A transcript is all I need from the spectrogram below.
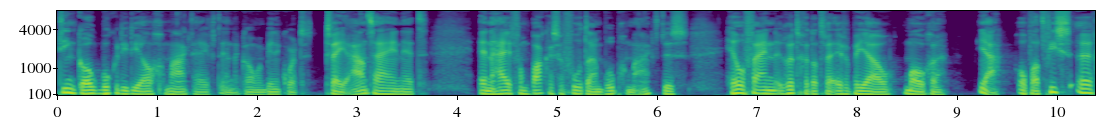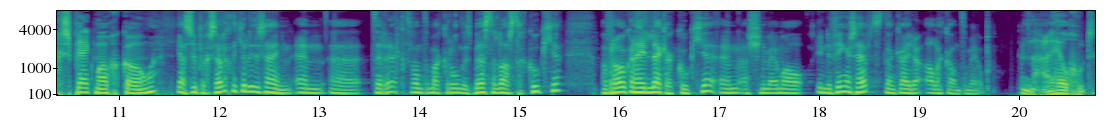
tien kookboeken die hij al gemaakt heeft. En er komen binnenkort twee aan, zei hij net. En hij heeft van bakken zijn fulltime beroep gemaakt. Dus heel fijn, Rutger, dat we even bij jou mogen ja, op adviesgesprek uh, mogen komen. Ja, super gezellig dat jullie er zijn. En uh, terecht, want de macaron is best een lastig koekje. Maar vooral ook een heel lekker koekje. En als je hem eenmaal in de vingers hebt, dan kan je er alle kanten mee op. Nou, heel goed.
